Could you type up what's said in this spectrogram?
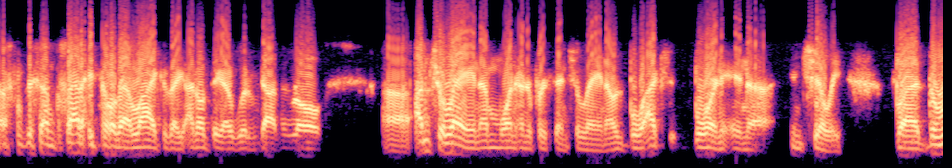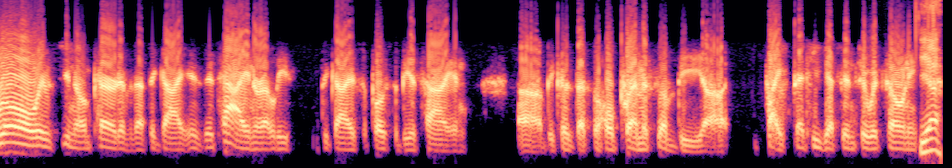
I'm glad I told that lie because I, I, don't think I would have gotten the role. Uh, I'm Chilean. I'm 100% Chilean. I was bo- actually born in uh, in Chile, but the role is you know imperative that the guy is Italian or at least the guy is supposed to be Italian uh, because that's the whole premise of the uh, fight that he gets into with Tony. Yeah.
